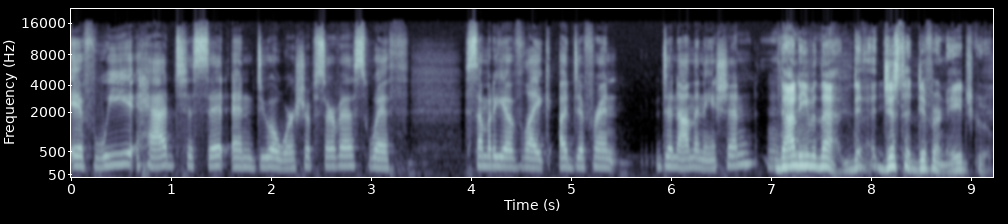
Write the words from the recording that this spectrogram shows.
if we had to sit and do a worship service with somebody of like a different denomination, Not mm-hmm. even that, d- just a different age group.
